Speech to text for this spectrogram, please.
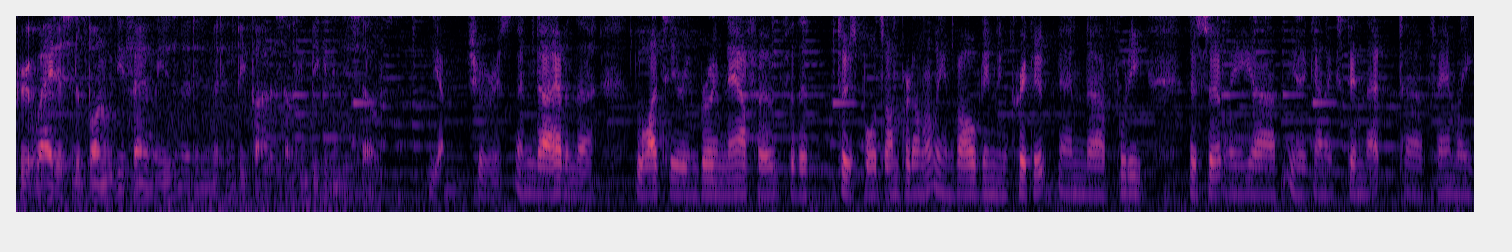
great way to sort of bond with your family, isn't it, and, and be part of something bigger than yourself. Yeah, sure is. And uh, having the lights here in Broome now for, for the two sports I'm predominantly involved in, in cricket and uh, footy, is certainly uh, you know, going to extend that uh, family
